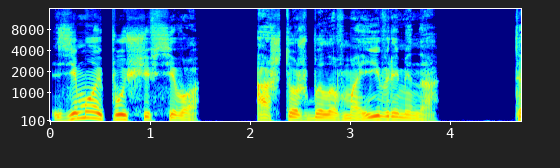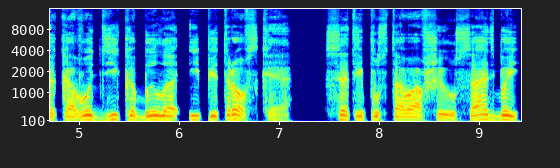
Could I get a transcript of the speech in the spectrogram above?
зимой пуще всего. А что ж было в мои времена? Таково дико было и Петровская, с этой пустовавшей усадьбой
